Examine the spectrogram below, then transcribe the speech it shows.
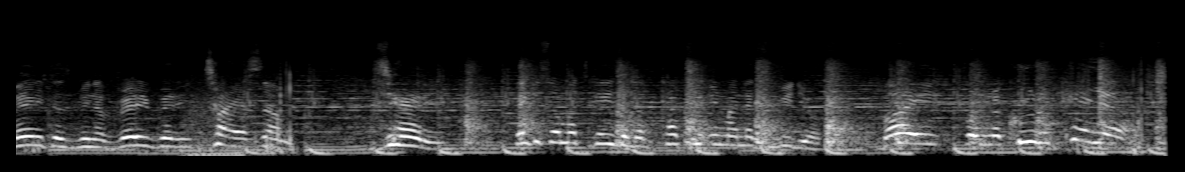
Man, it has been a very very tiresome journey. Thank you so much guys and I'll catch you in my next video. Bye from Nakuru, Kenya.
